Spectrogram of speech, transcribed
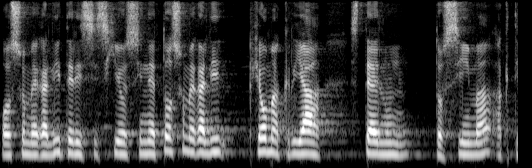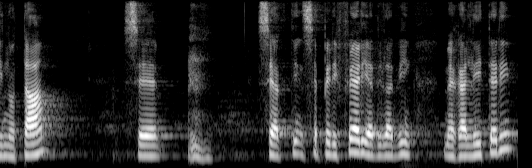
όσο μεγαλύτερη ισχύως είναι, τόσο μεγαλύτερη, πιο μακριά στέλνουν το σήμα ακτινοτά, σε, σε, σε περιφέρεια δηλαδή μεγαλύτερη.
